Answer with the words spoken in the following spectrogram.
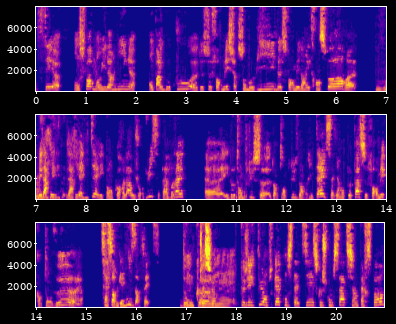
c'est, on se forme en e-learning, on parle beaucoup de se former sur son mobile, de se former dans les transports. Mais la, la réalité, elle n'est pas encore là aujourd'hui, c'est pas vrai. Euh, et d'autant plus, euh, d'autant plus dans le retail, c'est-à-dire on peut pas se former quand on veut, euh, ça s'organise en fait. Donc, ce que j'ai pu en tout cas constater, ce que je constate chez Intersport,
